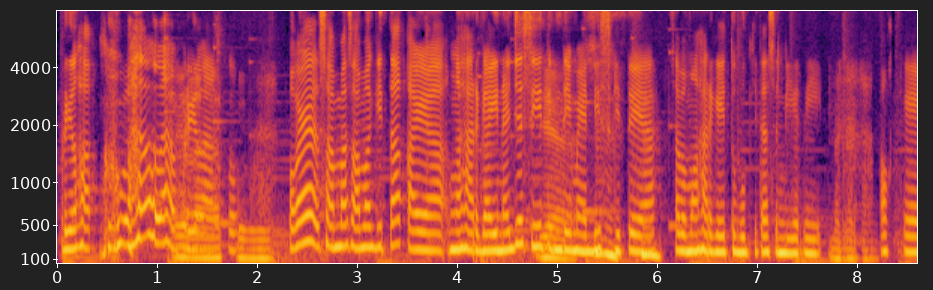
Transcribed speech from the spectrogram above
perilaku. Alah perilaku. Pokoknya sama-sama kita kayak ngehargain aja sih Iya. tim-tim medis gitu ya. Sama menghargai tubuh kita sendiri. Oke.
